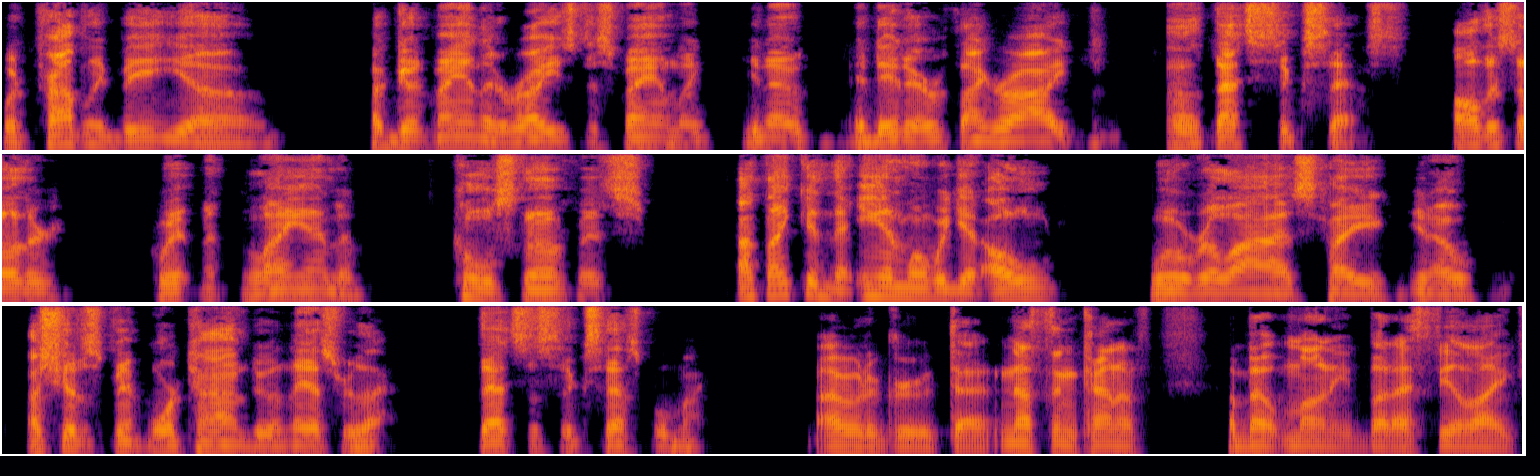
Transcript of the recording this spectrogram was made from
would probably be uh, a good man that raised his family, you know, and did everything right. Uh, that's success. All this other equipment, land, and cool stuff. It's, I think in the end, when we get old, we'll realize, hey, you know, I should have spent more time doing this or that. That's a successful man. I would agree with that. Nothing kind of about money, but I feel like,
